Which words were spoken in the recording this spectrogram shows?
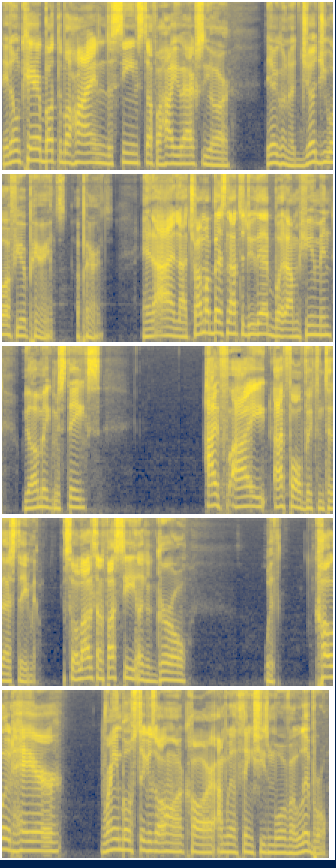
They don't care about the behind the scenes stuff or how you actually are. They're gonna judge you off your appearance. Appearance, and I and I try my best not to do that, but I'm human. We all make mistakes. I I I fall victim to that statement. So a lot of times, if I see like a girl with colored hair, rainbow stickers all on her car, I'm gonna think she's more of a liberal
